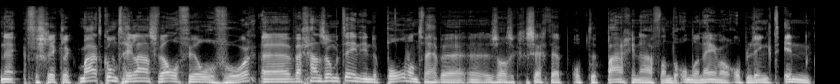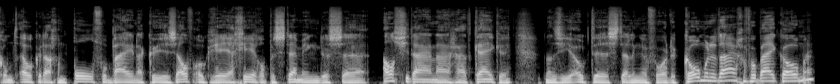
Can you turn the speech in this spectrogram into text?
Nee, verschrikkelijk. Maar het komt helaas wel veel voor. Uh, wij gaan zo meteen in de poll. Want we hebben, uh, zoals ik gezegd heb, op de pagina van de ondernemer op LinkedIn komt elke dag een poll voorbij. En daar kun je zelf ook reageren op een stemming. Dus uh, als je daarnaar gaat kijken, dan zie je ook de stellingen voor de komende dagen voorbij komen.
